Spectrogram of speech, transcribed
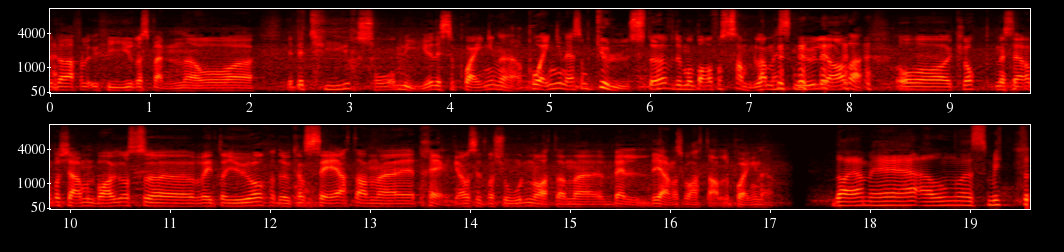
det, blir i hvert fall uhyre spennende. Og eh, det betyr så mye, disse poengene her. Poengene er som gullstøv. Du må bare få samla mest mulig av det. Og Klopp, vi ser han på skjermen bak oss uh, ved intervjuer. Du kan se at han er prega av situasjonen, og at han veldig gjerne skulle hatt alle poengene her. Da er jeg med Alan Smith.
